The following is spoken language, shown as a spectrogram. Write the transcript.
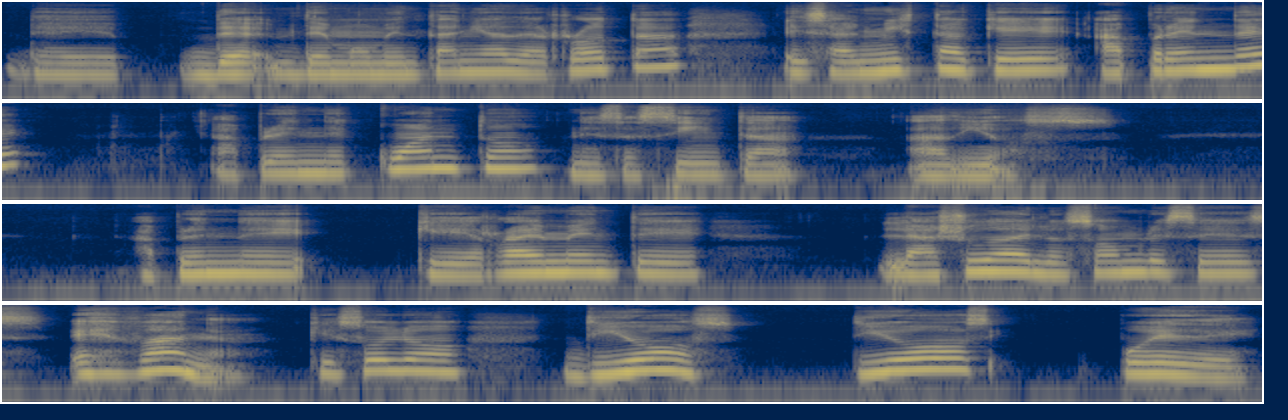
de momentánea derrota, el salmista que aprende, aprende cuánto necesita a Dios. Aprende que realmente la ayuda de los hombres es, es vana, que solo Dios, Dios puede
